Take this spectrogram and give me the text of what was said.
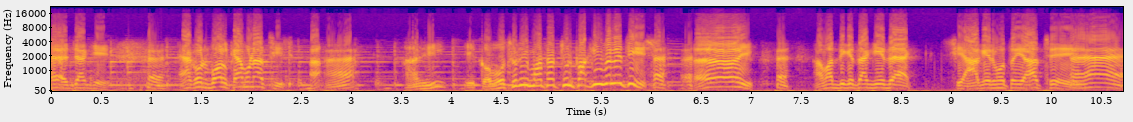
হ্যাঁ, যাকে এখন বল কেমন আছিস? হ্যাঁ? আরে এক ক বছরই মাথার চুল পাকিয়ে ফেলেছিস? আমার দিকে তাকিয়ে দেখ সে আগের মতোই আছে। হ্যাঁ।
